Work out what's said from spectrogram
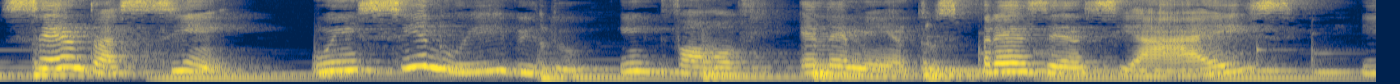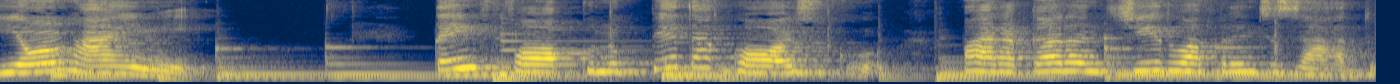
Sendo assim, o ensino híbrido envolve elementos presenciais e online tem foco no pedagógico para garantir o aprendizado.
